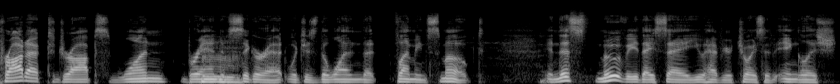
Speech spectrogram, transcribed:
product drops one brand mm. of hmm. cigarette, which is the one that Fleming smoked. In this movie, they say you have your choice of English,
